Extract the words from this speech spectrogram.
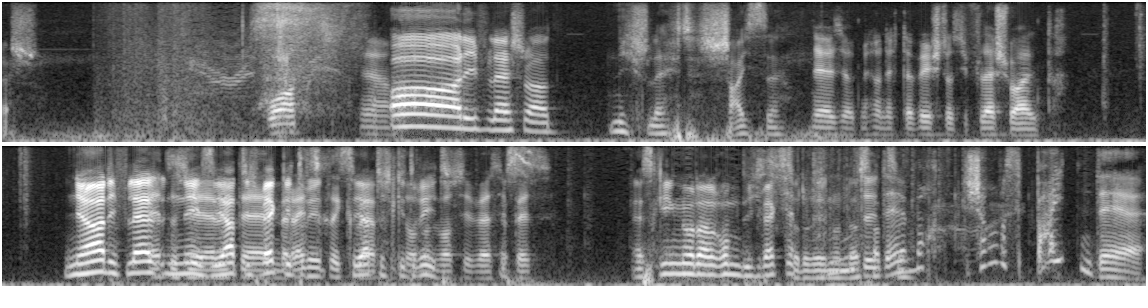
Flash. What? Ja. Oh, die Flash war nicht schlecht. Scheiße. Nee, sie hat mich noch nicht erwischt, dass sie Flash war eigentlich. Ja, die Flash. Hätte Nee, sie hat dich weggedreht. Sie hat dich gedreht. Es-. Es ging nur darum, dich wegzudrehen und das hat der sie. macht. Schau mal, was die beiden der.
